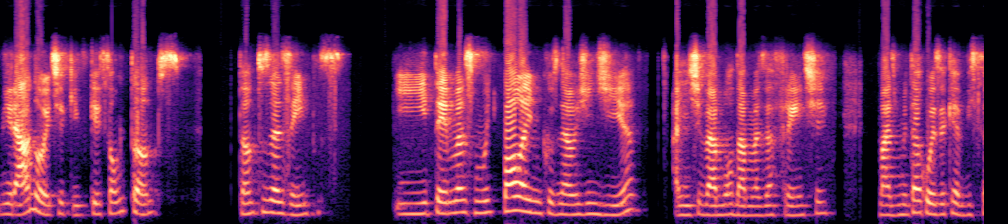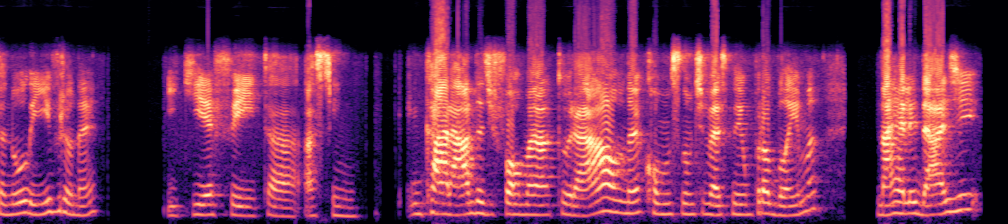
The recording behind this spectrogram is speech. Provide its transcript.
virar a noite aqui, porque são tantos, tantos exemplos e temas muito polêmicos, né, hoje em dia. A gente vai abordar mais à frente, mas muita coisa que é vista no livro, né, e que é feita assim encarada de forma natural, né, como se não tivesse nenhum problema, na realidade,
